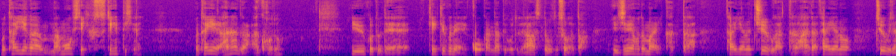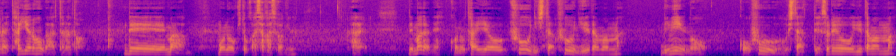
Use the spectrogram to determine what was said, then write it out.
もうタイヤが摩耗してすり減ってきてね。タイヤに穴が開くほど。いうことで結局ね交換だということでああそうだと。1年ほど前に買ったタイヤのチューブがあったな。あタイヤのチューブじゃない。タイヤの方があったなと。でまあ物置とか探すわけね。はい。でまだねこのタイヤを封にした封に入れたまんまビニールのこう封をしてあってそれを入れたまんま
